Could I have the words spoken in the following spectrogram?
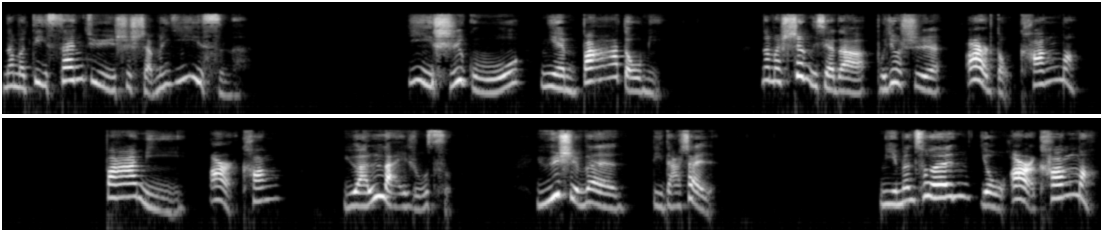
那么第三句是什么意思呢？一石谷碾八斗米，那么剩下的不就是二斗糠吗？八米二糠，原来如此。于是问李大善人：“你们村有二糠吗？”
